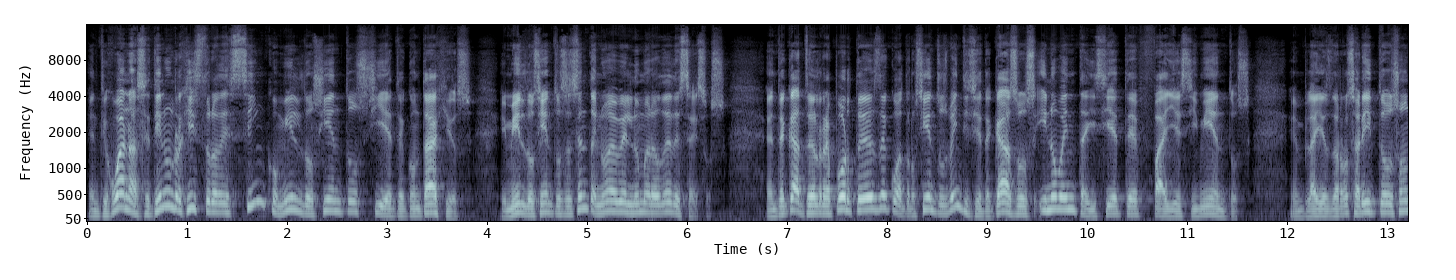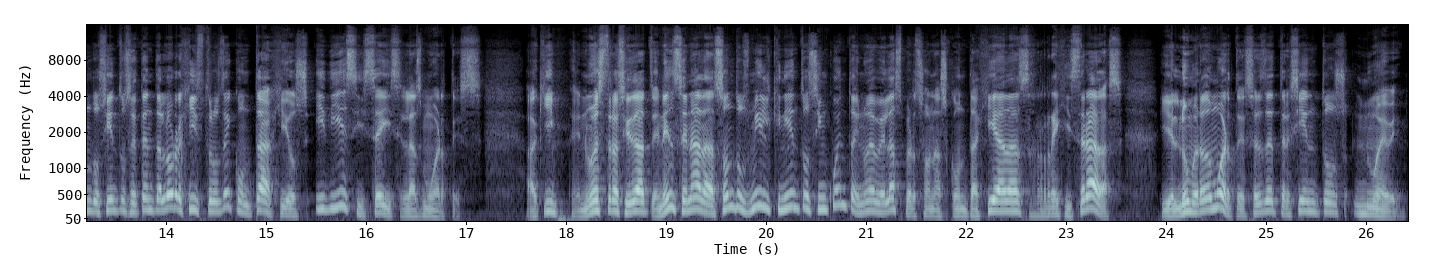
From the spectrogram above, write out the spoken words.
En Tijuana se tiene un registro de 5.207 contagios y 1.269 el número de decesos. En Tecate el reporte es de 427 casos y 97 fallecimientos. En Playas de Rosarito son 270 los registros de contagios y 16 las muertes. Aquí, en nuestra ciudad, en Ensenada, son 2.559 las personas contagiadas registradas y el número de muertes es de 309.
